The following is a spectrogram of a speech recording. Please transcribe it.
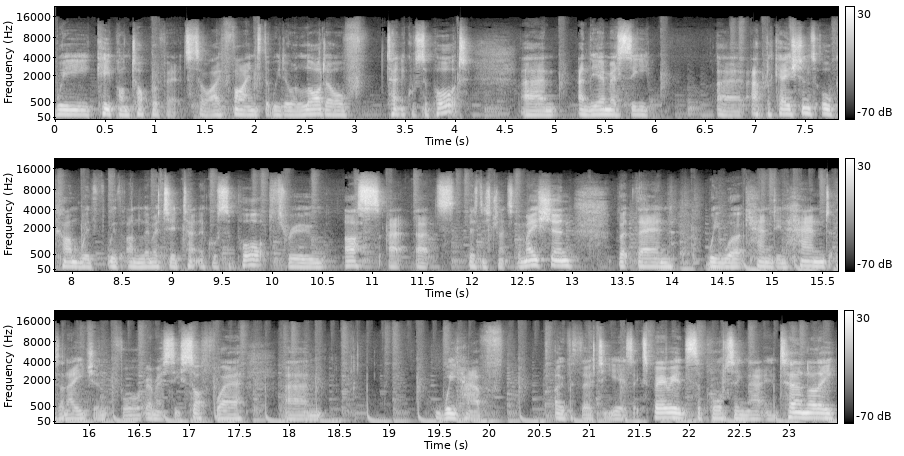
we keep on top of it. So I find that we do a lot of technical support, um, and the MSC uh, applications all come with, with unlimited technical support through us at, at, Business Transformation, but then we work hand in hand as an agent for MSC software. Um, we have over 30 years experience supporting that internally.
